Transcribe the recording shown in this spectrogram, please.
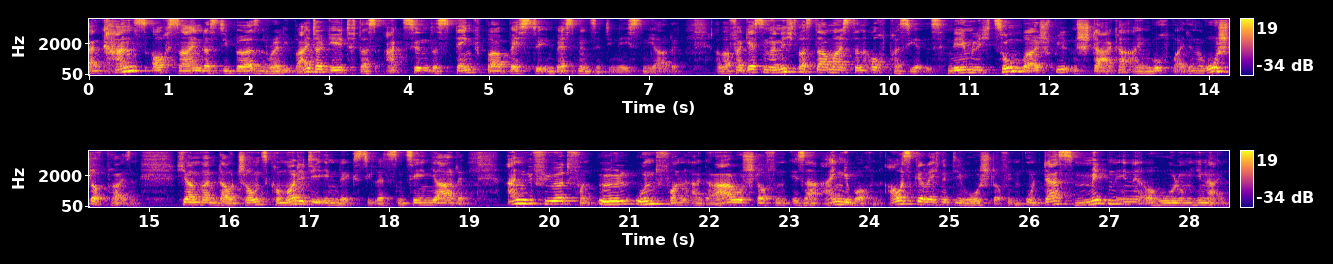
dann kann es auch sein, dass die Börsenrallye weitergeht, dass Aktien das denkbar beste Investment sind die nächsten Jahre. Aber vergessen wir nicht, was damals dann auch passiert ist, nämlich zum Beispiel ein starker Einbruch bei den Rohstoffpreisen. Hier haben wir einen Dow Jones Commodity Index die letzten zehn Jahre. Angeführt von Öl und von Agrarrohstoffen ist er eingebrochen, ausgerechnet die Rohstoffe und das mitten in eine Erholung hinein.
